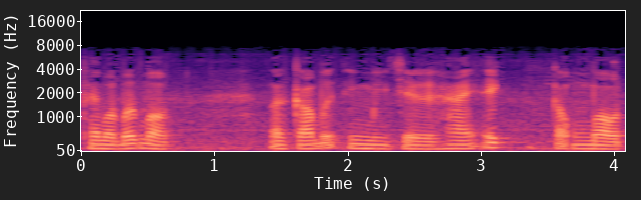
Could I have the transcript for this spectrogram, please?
thêm 1 bớt 1 rồi có bước x bình trừ 2x cộng 1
